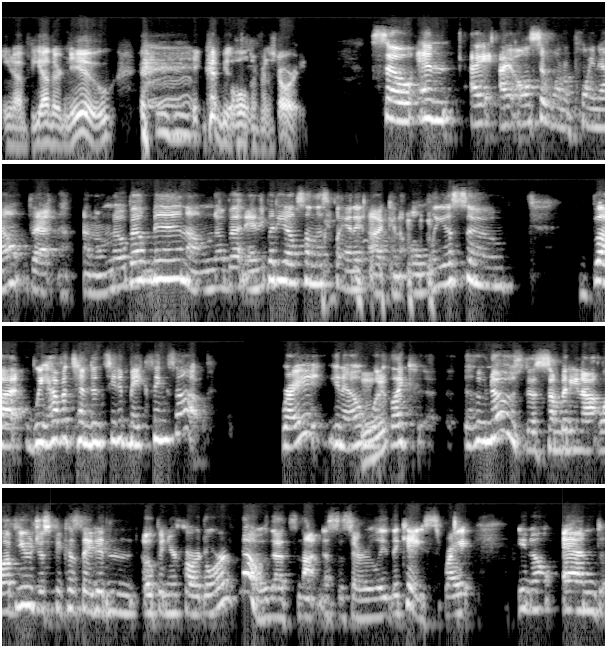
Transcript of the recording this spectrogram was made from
you know if the other knew mm-hmm. it could be a whole different story so and I, I also want to point out that i don't know about men i don't know about anybody else on this planet i can only assume but we have a tendency to make things up right you know mm-hmm. what, like who knows does somebody not love you just because they didn't open your car door no that's not necessarily the case right you know and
